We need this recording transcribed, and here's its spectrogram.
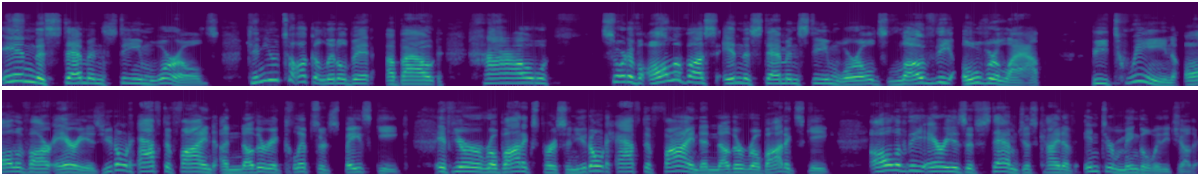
in the STEM and STEAM worlds. Can you talk a little bit about how sort of all of us in the STEM and STEAM worlds love the overlap between all of our areas. You don't have to find another Eclipse or Space Geek. If you're a robotics person, you don't have to find another robotics geek. All of the areas of STEM just kind of intermingle with each other.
